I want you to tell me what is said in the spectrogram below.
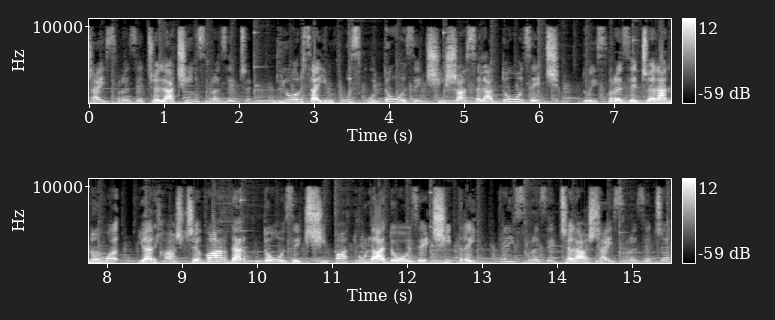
16 la 15, Ghior s-a impus cu 26 la 20, 12 la 9, iar HC Vardar cu 24 la 23, 13 la 16,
